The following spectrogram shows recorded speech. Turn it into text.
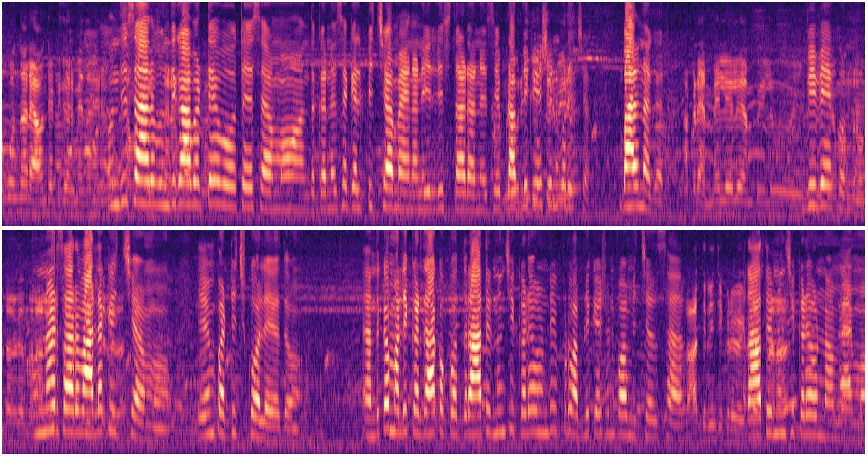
నమ్మకం ఉందా రేవంత్ రెడ్డి గారి మీద మీరు ఉంది సార్ ఉంది కాబట్టే ఓటేసాము అందుకనేసి గెలిపించాము ఆయన ఇల్లు ఇస్తాడనేసి. ఇప్పుడు అప్లికేషన్ కూడా ఇచ్చాం బాలనగర్. అక్కడ ఎమ్మెల్యేలు ఎంపీలు వివేక్. ఉన్నాడు సార్ వాళ్ళకి ఇచ్చాము. ఏం పట్టించుకోలేదు. అందుకే మళ్ళీ ఇక్కడ దాకా పొద్దు రాత్రి నుంచి ఇక్కడే ఉండి ఇప్పుడు అప్లికేషన్ ఫామ్ ఇచ్చారు సార్. రాత్రి నుంచి ఇక్కడ ఉన్నాం మేము.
